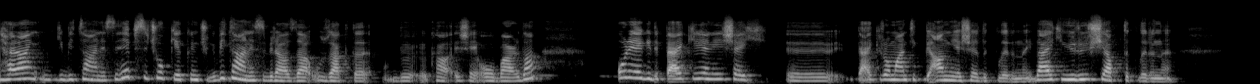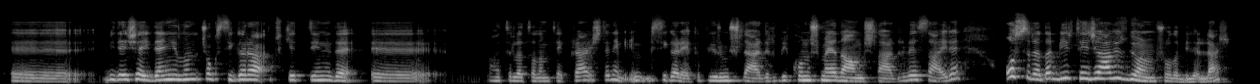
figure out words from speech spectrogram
herhangi bir tanesi, hepsi çok yakın çünkü bir tanesi biraz daha uzakta şey o bardan. Oraya gidip belki yani şey e, belki romantik bir an yaşadıklarını, belki yürüyüş yaptıklarını, e, bir de şey Daniel'ın çok sigara tükettiğini de e, hatırlatalım tekrar. İşte ne bileyim bir sigara yakıp yürümüşlerdir, bir konuşmaya dalmışlardır vesaire. O sırada bir tecavüz görmüş olabilirler.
